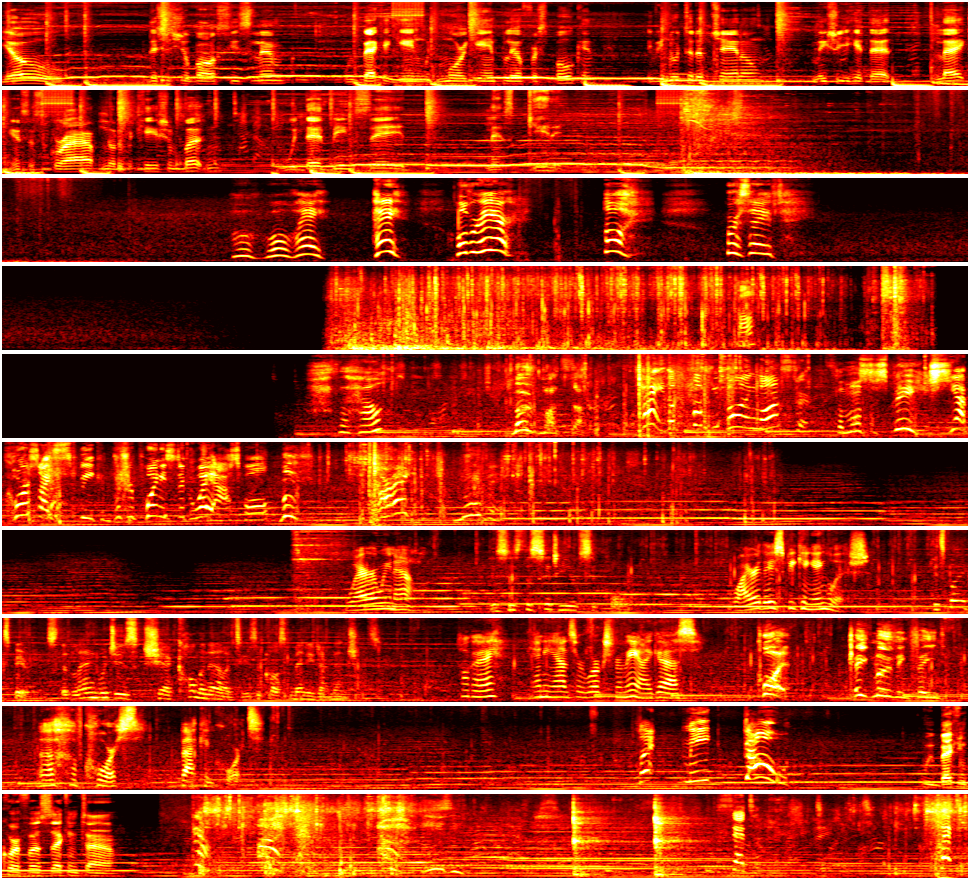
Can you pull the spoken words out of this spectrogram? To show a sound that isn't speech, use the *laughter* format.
Yo, this is your boss C Slim. We're back again with more gameplay of Forspoken. If you're new to the channel, make sure you hit that like and subscribe notification button. With that being said, let's get it. Yeah, of course I speak, and put your pointy stick away, asshole! Move! Alright, move it. Where are we now? This is the city of Cipal. Why are they speaking English? It's my experience that languages share commonalities across many dimensions. Okay, any answer works for me, I guess. Quiet! Keep moving, fiend! Ugh, of course. Back in court. Let me go! We back in court for a second time. Easy. Settle. Settle.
